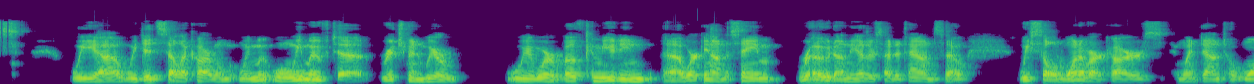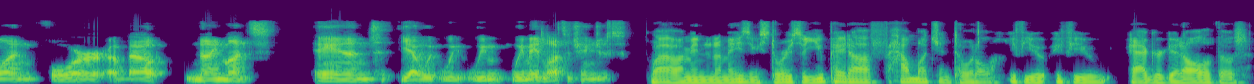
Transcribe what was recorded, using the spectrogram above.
We uh, we did sell a car when we when we moved to Richmond. We were we were both commuting, uh, working on the same road on the other side of town. So we sold one of our cars and went down to one for about nine months. And yeah, we we we, we made lots of changes. Wow, I mean, an amazing story. So you paid off how much in total if you if you aggregate all of those?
